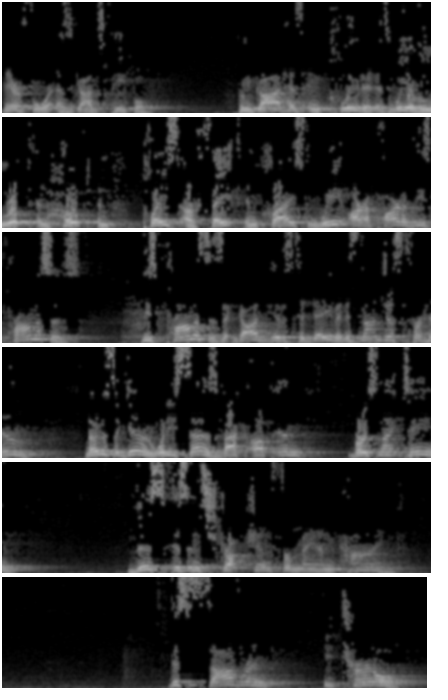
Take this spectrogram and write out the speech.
Therefore, as God's people, whom God has included, as we have looked and hoped and placed our faith in Christ, we are a part of these promises. These promises that God gives to David, it's not just for him. Notice again what he says back up in verse 19. This is instruction for mankind. This sovereign, eternal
